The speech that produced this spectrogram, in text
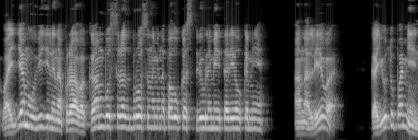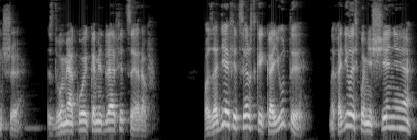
Войдя, мы увидели направо камбуз с разбросанными на полу кастрюлями и тарелками, а налево каюту поменьше, с двумя койками для офицеров. Позади офицерской каюты находилось помещение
